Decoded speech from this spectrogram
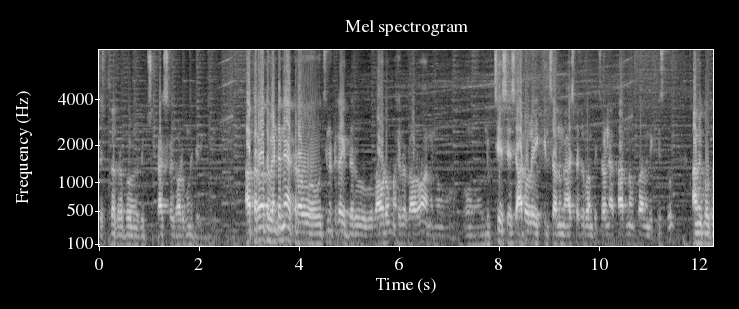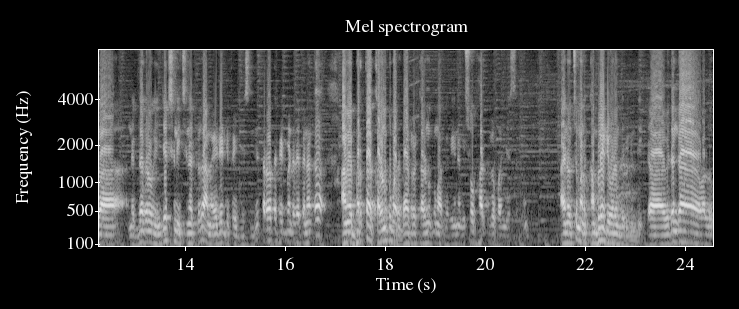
చెస్ట్ దగ్గర రిప్స్ ఫ్రాక్చర్ కావడం కూడా జరిగింది. ఆ తర్వాత వెంటనే అక్కడ వచ్చినట్టుగా ఇద్దరు రావడం మహిళలు రావడం ఆమెను లిఫ్ట్ చేసేసి ఆటోలో ఎక్కించాను మేము హాస్పిటల్ పంపించాలని ఆ కారణంతో ఆమెను ఎక్కిస్తూ ఆమెకు ఒక నెక్ దగ్గర ఒక ఇంజెక్షన్ ఇచ్చినట్లుగా ఆమె ఐడెంటిఫై చేసింది. తర్వాత ట్రీట్మెంట్ అయిపోయినాక ఆమె భర్త కరుణ్ కుమార్ డాక్టర్ కరుణ్ కుమార్ గారు ఈయన విశ్వభారతిలో పనిచేస్తారు. ఆయన వచ్చి మనకు కంప్లైంట్ ఇవ్వడం జరిగింది. ఆ విధంగా వాళ్ళు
